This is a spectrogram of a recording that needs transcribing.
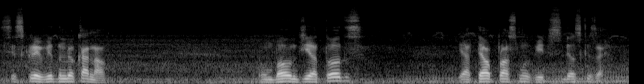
se inscrevido no meu canal. Um bom dia a todos e até o próximo vídeo, se Deus quiser.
